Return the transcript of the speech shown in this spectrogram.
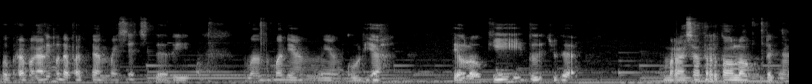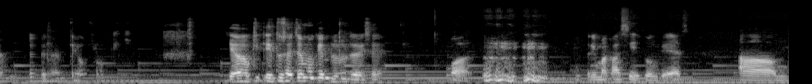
beberapa kali mendapatkan message dari teman-teman yang yang kuliah teologi itu juga merasa tertolong dengan dengan teologi. Ya itu saja mungkin dulu dari saya. Wah, terima kasih Bung DS. Um,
